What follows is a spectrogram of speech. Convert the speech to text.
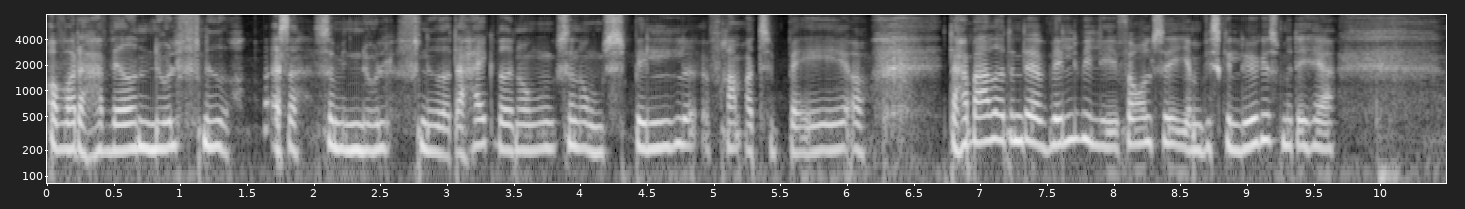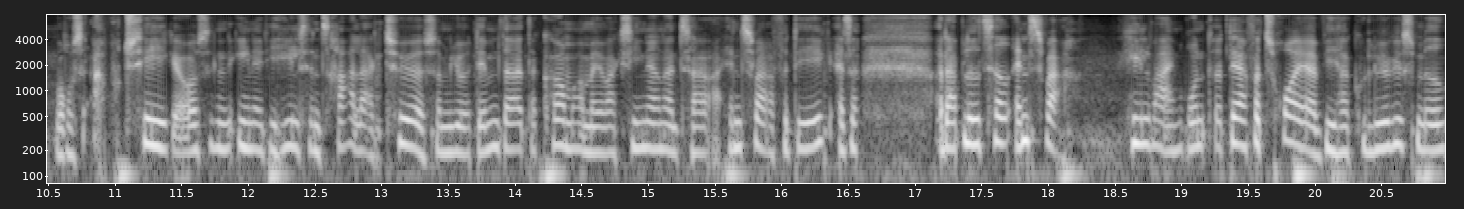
og hvor der har været nul fnider. Altså som en nul fnider. Der har ikke været nogen, sådan nogle spil frem og tilbage, og der har bare været den der velvilje i forhold til, jamen vi skal lykkes med det her. Vores apotek er også en, en af de helt centrale aktører, som jo er dem, der, der kommer med vaccinerne og tager ansvar for det. Ikke? Altså, og der er blevet taget ansvar hele vejen rundt, og derfor tror jeg, at vi har kunne lykkes med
